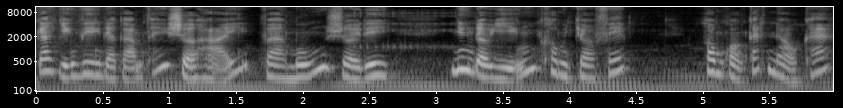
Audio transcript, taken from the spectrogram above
các diễn viên đã cảm thấy sợ hãi và muốn rời đi, nhưng đạo diễn không cho phép không còn cách nào khác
